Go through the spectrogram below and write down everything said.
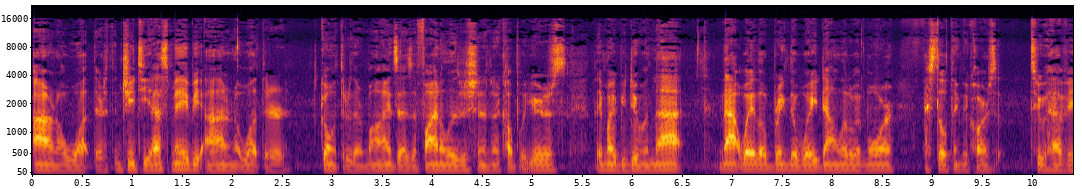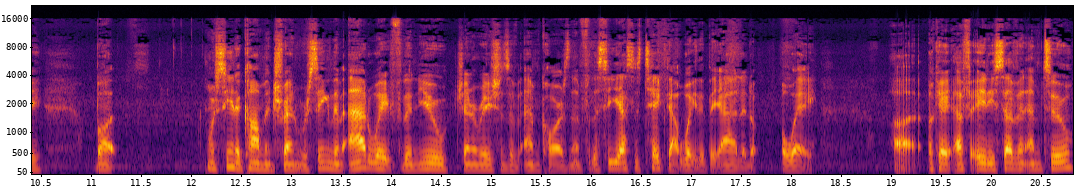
I don't know what they're GTS maybe. I don't know what they're going through their minds as a final edition in a couple of years. They might be doing that. And that way they'll bring the weight down a little bit more. I still think the car's too heavy, but we're seeing a common trend. We're seeing them add weight for the new generations of M cars, and then for the CSs, take that weight that they added away. Uh, okay, F87 M2,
